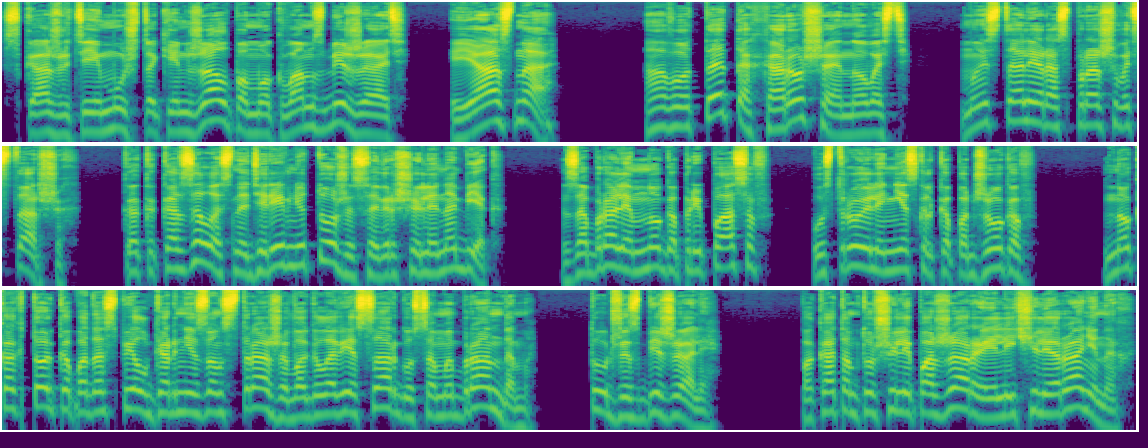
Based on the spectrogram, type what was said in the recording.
Скажете ему, что кинжал помог вам сбежать. Ясно? А вот это хорошая новость. Мы стали расспрашивать старших. Как оказалось, на деревню тоже совершили набег. Забрали много припасов, устроили несколько поджогов, но как только подоспел гарнизон стражи во главе с Аргусом и Брандом, тут же сбежали. Пока там тушили пожары и лечили раненых,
